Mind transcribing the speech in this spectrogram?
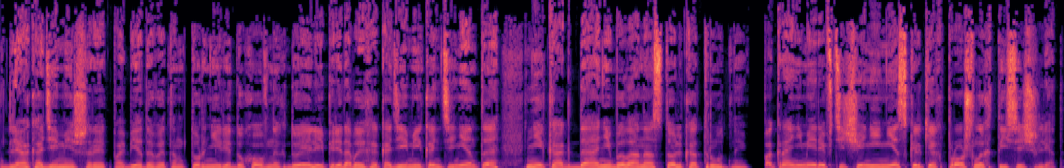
Для Академии Шрек победа в этом турнире духовных дуэлей передовых Академий континента никогда не была настолько трудной, по крайней мере в течение нескольких прошлых тысяч лет.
